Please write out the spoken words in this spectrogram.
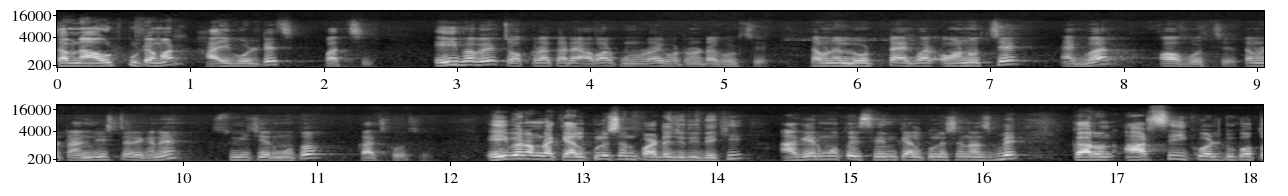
তার মানে আউটপুট আমার হাই ভোল্টেজ পাচ্ছি। এইভাবে চক্রাকারে আবার পুনরায় ঘটনাটা ঘটছে। তার মানে লোডটা একবার অন হচ্ছে, একবার অফ হচ্ছে। তার মানে ট্রানজিস্টার এখানে সুইচের মতো কাজ করছে। এইবার আমরা ক্যালকুলেশন পার্টে যদি দেখি, আগের মতোই সেম ক্যালকুলেশন আসবে। কারণ আরসি ইকুয়াল টু কত?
